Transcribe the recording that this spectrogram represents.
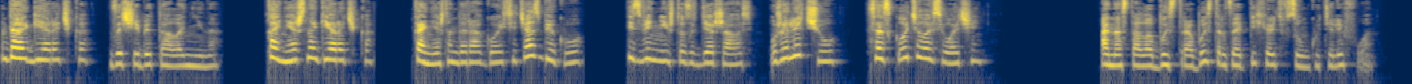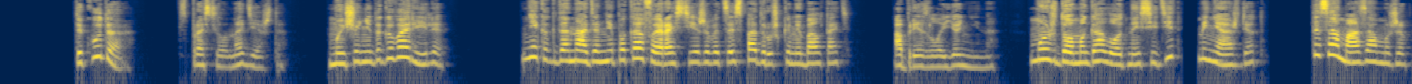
«Да, Герочка», — защебетала Нина. «Конечно, Герочка. Конечно, дорогой, сейчас бегу. Извини, что задержалась. Уже лечу. Соскучилась очень». Она стала быстро-быстро запихивать в сумку телефон. «Ты куда?» — спросила Надежда. «Мы еще не договорили». «Некогда, Надя, мне по кафе рассиживаться и с подружками болтать», — обрезала ее Нина. «Муж дома голодный сидит, меня ждет. Ты сама замужем,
